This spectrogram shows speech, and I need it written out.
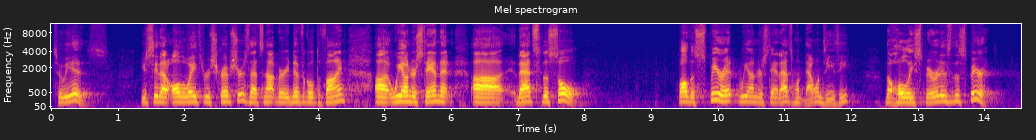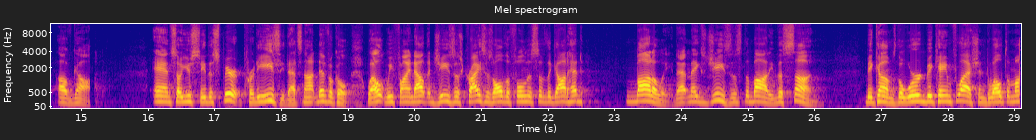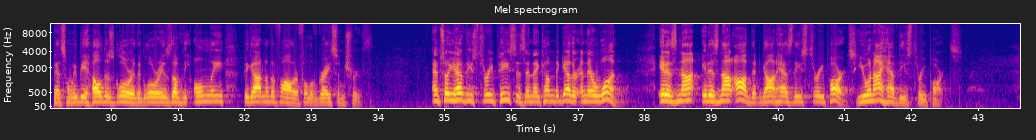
It's who He is. You see that all the way through scriptures. That's not very difficult to find. Uh, we understand that uh, that's the soul. While the Spirit, we understand that's one, that one's easy. The Holy Spirit is the Spirit of God. And so you see the Spirit pretty easy. That's not difficult. Well, we find out that Jesus Christ is all the fullness of the Godhead bodily. That makes Jesus the body. The Son becomes, the Word became flesh and dwelt among us, and we beheld His glory. The glory is of the only begotten of the Father, full of grace and truth. And so you have these three pieces, and they come together, and they're one. It is, not, it is not odd that God has these three parts. You and I have these three parts.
